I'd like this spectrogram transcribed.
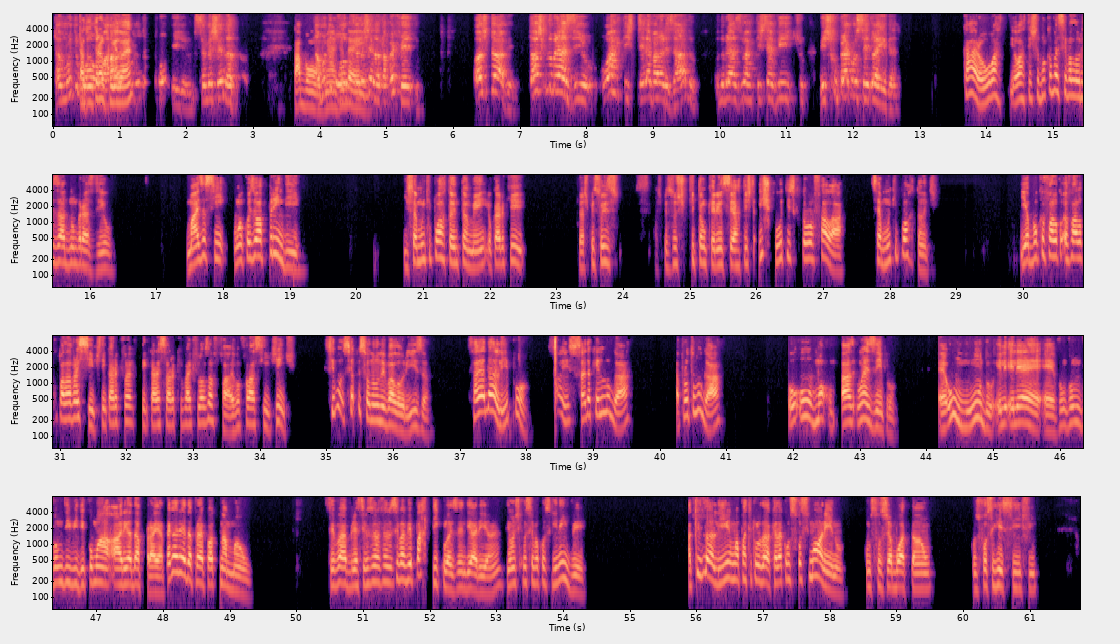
Tá muito tá bom. Tá tudo tranquilo, né? Muito bom vídeo, não precisa mexer não. Tá bom, tá muito bom, não aí. Não, tá perfeito. Ô, Jovem, tu acha que no Brasil o artista ele é valorizado? Ou no Brasil o artista é visto, visto com preconceito ainda? Cara, o, o artista nunca vai ser valorizado no Brasil. Mas, assim, uma coisa eu aprendi. Isso é muito importante também. Eu quero que, as pessoas as pessoas que estão querendo ser artista escutem isso que eu vou falar. Isso é muito importante. E é bom que eu falo, eu falo com palavras simples. Tem cara que vai, tem cara essa hora que vai filosofar. Eu vou falar assim, gente, se, se a pessoa não lhe valoriza, saia dali, pô. Só isso, sai daquele lugar. Vai para outro lugar. O, o, um exemplo. É, o mundo, ele, ele é, é vamos, vamos dividir como a areia da praia. Pega a areia da praia, bota na mão. Você vai abrir assim, você vai, você vai ver partículas de areia, né? Tem umas que você vai conseguir nem ver. Aquilo dali, uma partícula daquela é como se fosse moreno, como se fosse jaboatão, como se fosse Recife.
